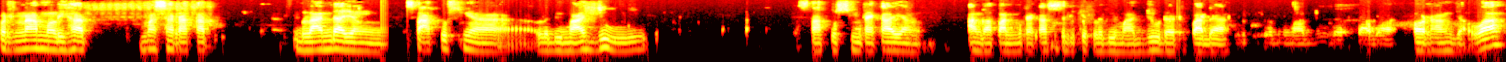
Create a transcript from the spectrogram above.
pernah melihat masyarakat Belanda yang statusnya lebih maju status mereka yang anggapan mereka sedikit lebih maju daripada orang Jawa.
